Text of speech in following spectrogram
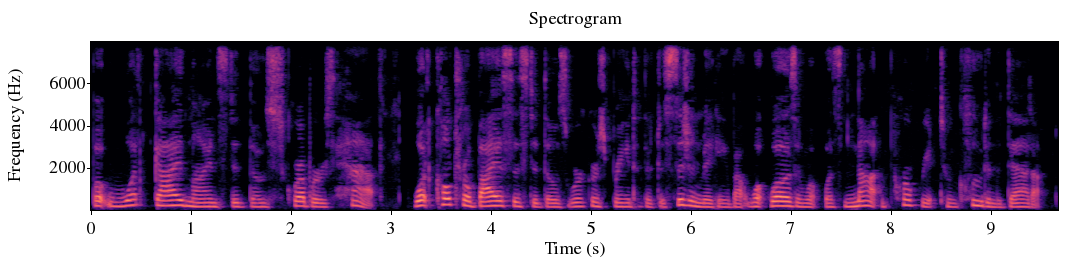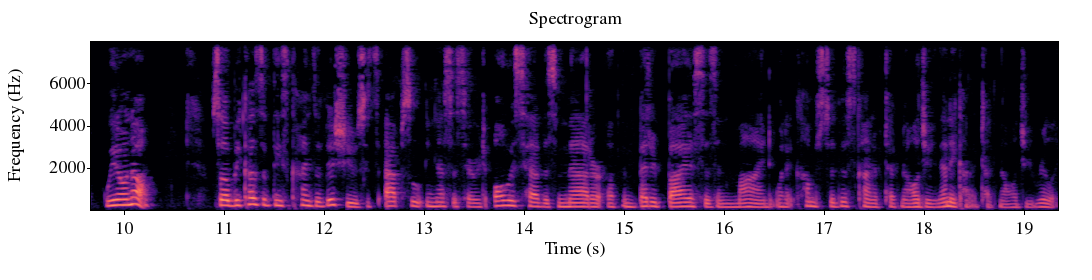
but what guidelines did those scrubbers have? What cultural biases did those workers bring into their decision making about what was and what was not appropriate to include in the data? We don't know. So, because of these kinds of issues, it's absolutely necessary to always have this matter of embedded biases in mind when it comes to this kind of technology and any kind of technology, really.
